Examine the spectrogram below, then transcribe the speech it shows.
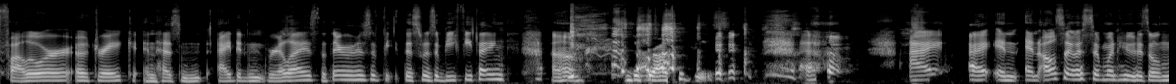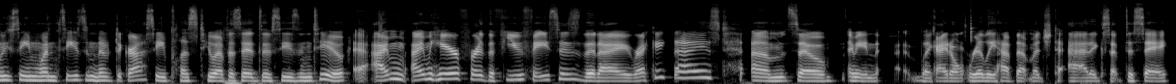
follower of Drake and has n- I didn't realize that there was a be- this was a beefy thing. Um, Degrassi Beast. um, I I and and also as someone who has only seen one season of Degrassi plus two episodes of season two, I'm I'm here for the few faces that I recognized. Um, so I mean, like I don't really have that much to add except to say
